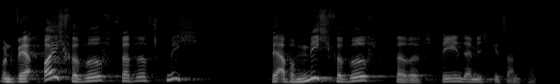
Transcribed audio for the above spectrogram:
Und wer euch verwirft, verwirft mich. Wer aber mich verwirft, verwirft den, der mich gesandt hat.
